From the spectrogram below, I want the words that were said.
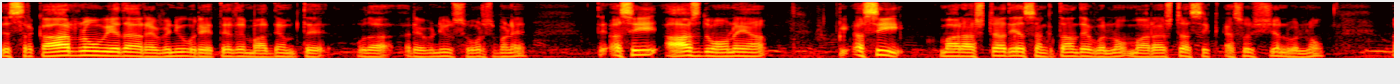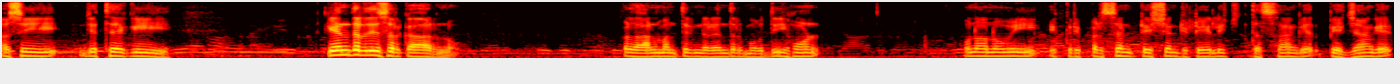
ਤੇ ਸਰਕਾਰ ਨੂੰ ਵੀ ਇਹਦਾ ਰੈਵਨਿਊ ਰੇਤੇ ਦੇ ਮਾਧਿਅਮ ਤੇ ਉਹਦਾ ਰੈਵਨਿਊ ਸੋਰਸ ਬਣੇ। ਤੇ ਅਸੀਂ ਆਸ ਦਿਵਾਉਂਦੇ ਆ ਕਿ ਅਸੀਂ ਮਹਾਰਾਸ਼ਟਰ ਦੀਆਂ ਸੰਗਤਾਂ ਦੇ ਵੱਲੋਂ, ਮਹਾਰਾਸ਼ਟਰ ਸਿੱਖ ਐਸੋਸੀਏਸ਼ਨ ਵੱਲੋਂ ਅਸੀਂ ਜਿੱਥੇ ਕਿ ਕੇਂਦਰ ਦੀ ਸਰਕਾਰ ਨੂੰ ਪ੍ਰਧਾਨ ਮੰਤਰੀ ਨਰਿੰਦਰ ਮੋਦੀ ਹੋਣ, ਉਹਨਾਂ ਨੂੰ ਵੀ ਇੱਕ ਰਿਪਰੈਜ਼ੈਂਟੇਸ਼ਨ ਡਿਟੇਲ ਵਿੱਚ ਦੱਸਾਂਗੇ, ਭੇਜਾਂਗੇ।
